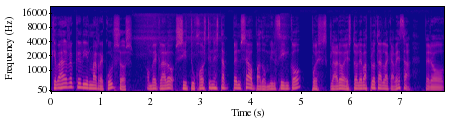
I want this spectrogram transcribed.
que va a requerir más recursos. Hombre, claro, si tu hosting está pensado para 2005, pues claro, esto le va a explotar la cabeza. Pero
